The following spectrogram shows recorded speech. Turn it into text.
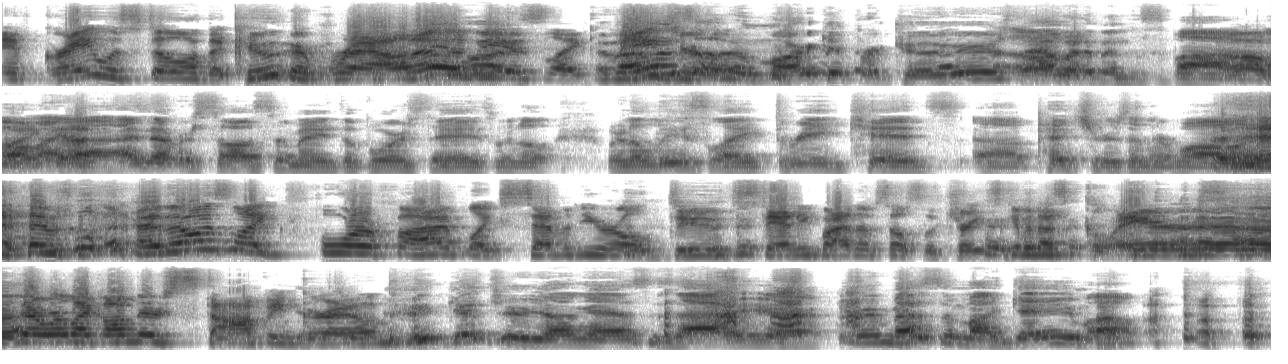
if Grey was still on the Cougar Brow, that would be his like If I was on the market for cougars, Oh that would have been the spot. Oh my God. I never saw so many divorcees with, a, with at least like three kids' uh, pictures in their wallet. and there was like four or five like seventy year old dudes standing by themselves with drinks, giving us glares. that were like on their stomping ground. Get your young asses out of here! You're messing my game up.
